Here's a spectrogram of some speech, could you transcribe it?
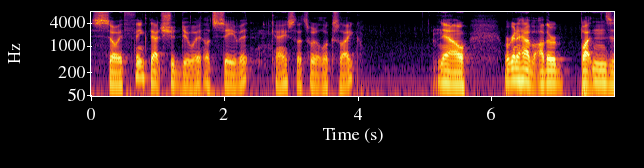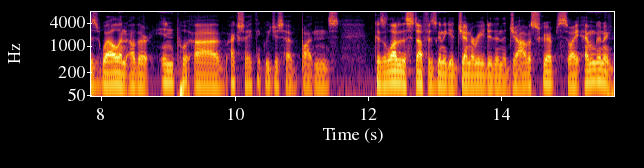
So I think that should do it. Let's save it. Okay so that's what it looks like. Now we're gonna have other buttons as well and other input uh, actually I think we just have buttons because a lot of the stuff is going to get generated in the JavaScript. So I am going to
